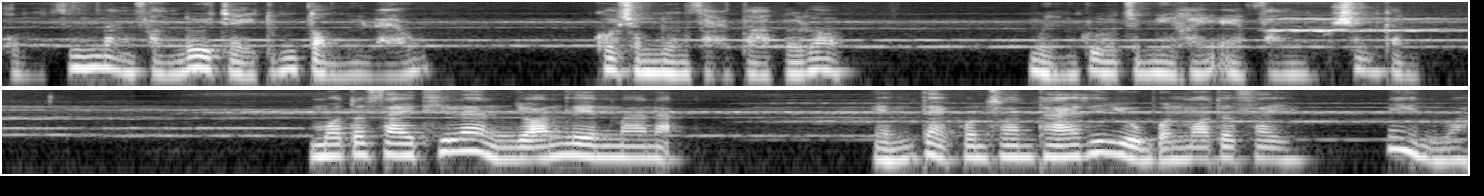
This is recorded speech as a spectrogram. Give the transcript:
ผมซึ่งนั่งฟังด้วยใจตุ้มต่อมอยู่แล้ว ก็ชำเลืองสายตาไปรอบ เหมือนกลัวจะมีใครแอบฟังเช่นกัน มอเตอร์ไซค์ที่แล่นย้อนเลนมาน่ะ เห็นแต่คนซ้อนท้ายที่อยู่บนมอเตอร์ไซค์ไม่เห็นวะ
